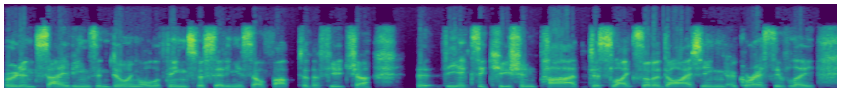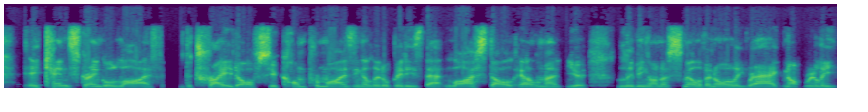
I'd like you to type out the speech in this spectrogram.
prudent savings and doing all the things for setting yourself up to the future the, the execution part, just like sort of dieting aggressively, it can strangle life. The trade offs you're compromising a little bit is that lifestyle element. You're living on a smell of an oily rag, not really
